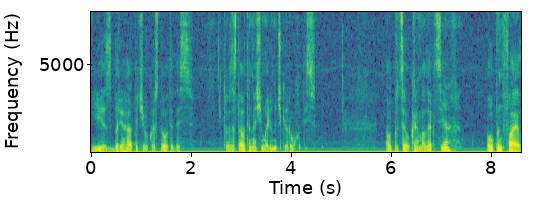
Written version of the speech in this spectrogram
її зберігати чи використовувати десь, тобто заставити наші малюночки рухатись. Але про це окрема лекція. Open File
